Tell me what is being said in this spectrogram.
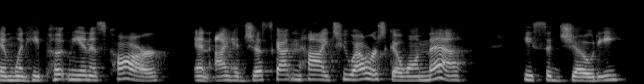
And when he put me in his car and I had just gotten high two hours ago on meth, he said, Jody,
